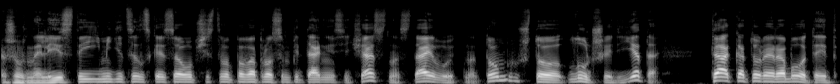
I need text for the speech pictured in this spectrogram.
Журналисты и медицинское сообщество по вопросам питания сейчас настаивают на том, что лучшая диета – та, которая работает,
